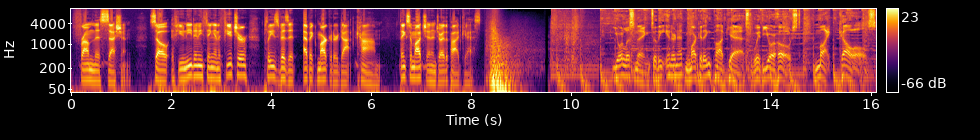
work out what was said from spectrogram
from this session. So if you need anything in the future, please visit epicmarketer.com. Thanks so much and enjoy the podcast. You're listening to the Internet Marketing Podcast with your host, Mike Cowles.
